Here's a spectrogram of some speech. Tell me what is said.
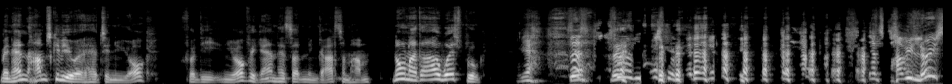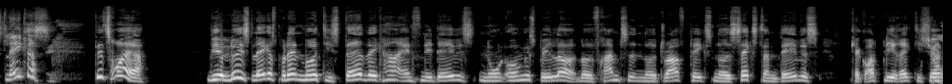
Men han, ham skal vi jo have til New York. Fordi New York vil gerne have sådan en guard som ham. Nå, nej, der er Westbrook. Ja. ja. Har vi løst Lakers? Det tror jeg. Vi har løst Lakers på den måde, at de stadigvæk har Anthony Davis, nogle unge spillere, noget fremtid, noget draft picks, noget Sexton Davis, kan godt blive rigtig sjovt.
